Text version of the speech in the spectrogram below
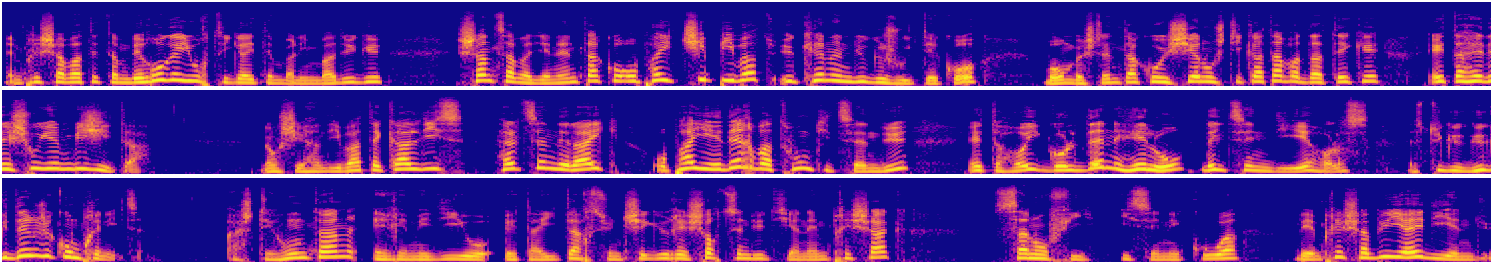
enpresa batetan berrogei urti gaiten balin badugu, xantza badien entako opai txipi bat ukenen dugu juiteko, bon bestentako isian ustikata bat dateke eta hedesuien bijita. Nausi handi batek aldiz, heltzen delaik, opai eder bat hunkitzen du, eta hoi golden hello deitzen die holaz, ez dugu guk denje komprenitzen. Aste huntan, erremedio eta itarzun segure sortzen dutian enpresak, Sanofi izenekua, be enpresa buia edien du.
